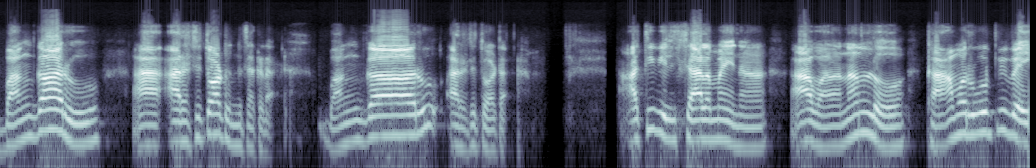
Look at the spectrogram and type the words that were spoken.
బంగారు అరటి తోట ఉంది అక్కడ. బంగారు అరటి తోట. అతి విశాలమైన ఆ వనంలో కామరూపివై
